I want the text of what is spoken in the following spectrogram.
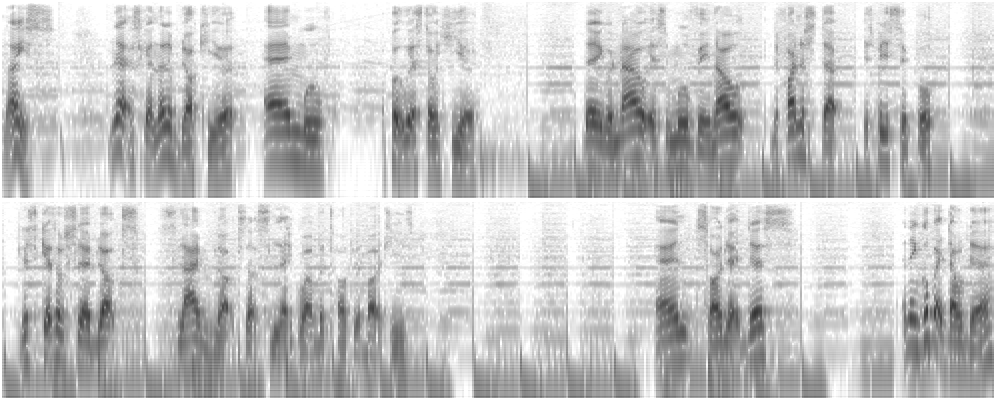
Nice. Next, get another block here and move. Put redstone here. There you go. Now it's moving. Now the final step is pretty simple. Let's get some slime blocks. Slime blocks, not slag. What am I talking about, please? And solid like this. And then go back down there.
